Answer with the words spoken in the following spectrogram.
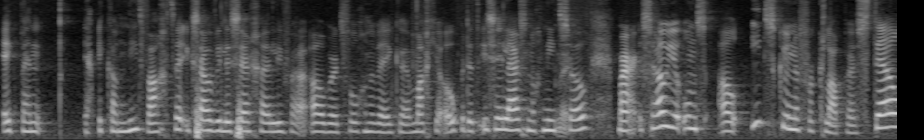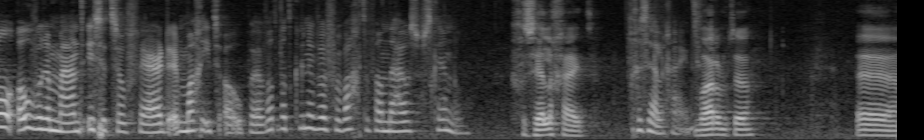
ik ben ja, ik kan niet wachten. Ik zou willen zeggen, lieve Albert, volgende week eh, mag je open. Dat is helaas nog niet Nee. zo. Maar zou je ons al iets kunnen verklappen? Stel, over een maand is het zover, er mag iets open. Wat, wat kunnen we verwachten van de House of Scandal? Gezelligheid, Gezelligheid. warmte eh,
